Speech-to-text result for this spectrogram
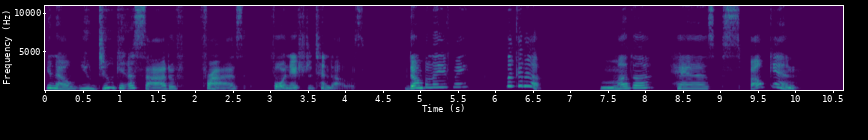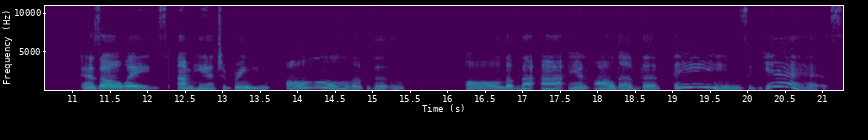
You know, you do get a side of fries for an extra $10. Don't believe me? Look it up. Mother has spoken. As always, I'm here to bring you all of the ooh, all of the ah, and all of the things. Yes,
